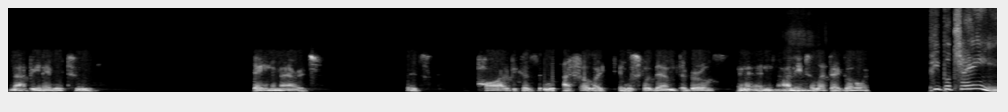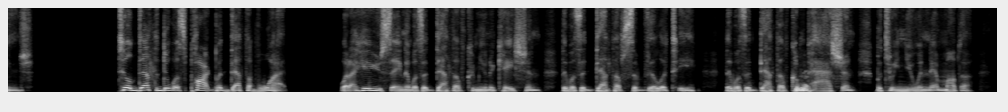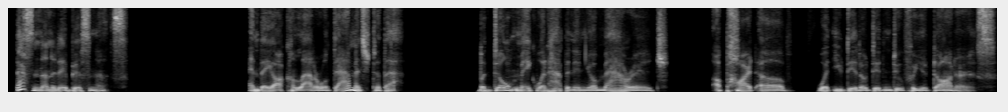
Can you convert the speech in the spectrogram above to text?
not being able to stay in a marriage. It's hard because it, I felt like it was for them, the girls, and, and I mm-hmm. need to mm-hmm. let that go. People change. Till death do us part, but death of what? What I hear you saying, there was a death of communication. There was a death of civility. There was a death of compassion between you and their mother. That's none of their business. And they are collateral damage to that. But don't make what happened in your marriage a part of what you did or didn't do for your daughters.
